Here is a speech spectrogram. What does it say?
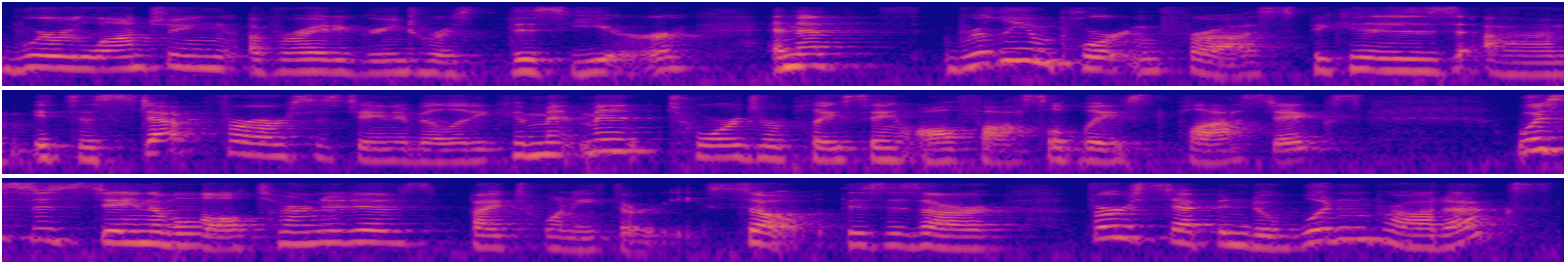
we're launching a variety of green tours this year. And that's really important for us because um, it's a step for our sustainability commitment towards replacing all fossil based plastics with sustainable alternatives by 2030. So, this is our first step into wooden products.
